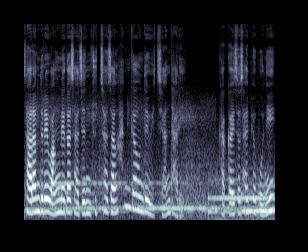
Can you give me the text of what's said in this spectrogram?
사람들의 왕래가 잦은 주차장 한가운데 위치한 다리. 가까이서 살펴보니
